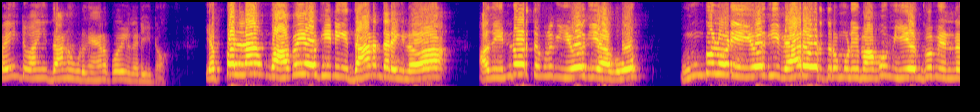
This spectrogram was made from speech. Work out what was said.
பெயிண்ட் வாங்கி தானம் கொடுங்க ஏன்னா கோயில் கட்டிக்கிட்டோம். எப்பெல்லாம் உங்க அவயோகி நீங்க தானம் தரீங்களோ அது இன்னொருத்தவங்களுக்கு யோகியாகவும் உங்களுடைய யோகி வேற ஒருத்தர் மூலியமாகவும் இயங்கும் என்ற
